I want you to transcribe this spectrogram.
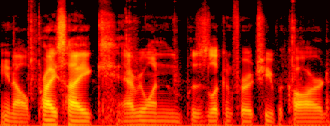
you know, price hike, everyone was looking for a cheaper card.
